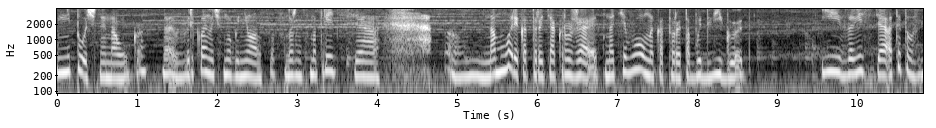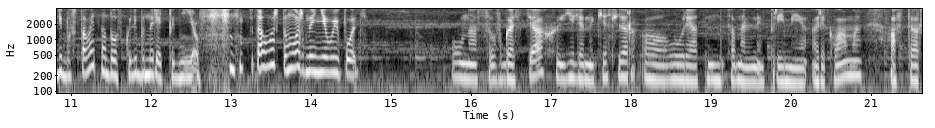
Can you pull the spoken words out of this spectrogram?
неточная наука. Да, в рекламе очень много нюансов. Нужно смотреть э, э, на море, которое тебя окружает, на те волны, которые тобой двигают. И в зависимости от этого либо вставать на доску, либо нырять под нее. Потому что можно и не выплыть. У нас в гостях Елена Кеслер, э, лауреат национальной премии рекламы, автор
